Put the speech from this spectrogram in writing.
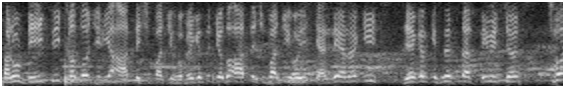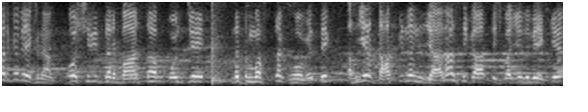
ਸਾਨੂੰ ਉਡੀਕ ਸੀ ਕਦੋਂ ਜਿਹੜੀ ਆਤਿਸ਼ਬਾਜ਼ੀ ਹੋਵੇਗੀ ਤੇ ਜਦੋਂ ਆਤਿਸ਼ਬਾਜ਼ੀ ਹੋਈ, ਕਹਿੰਦੇ ਆ ਨਾ ਕਿ ਜੇਕਰ ਕਿਸੇ ਨੇ ਧਰਤੀ ਵਿੱਚ ਸਵਰਗ ਵੇਖਣਾ, ਉਹ ਸ਼੍ਰੀ ਦਰਬਾਰ ਸਾਹਿਬ ਪਹੁੰਚੇ, ਨਤਮਸਤਕ ਹੋਵੇ। ਤੇ ਅਸੀਂ ਜਿਹੜਾ 10 ਮਿੰਟ ਦਾ ਨਜ਼ਾਰਾ ਸੀਗਾ ਆਤਿਸ਼ਬਾਜ਼ੀ ਨੂੰ ਵੇਖ ਕੇ,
